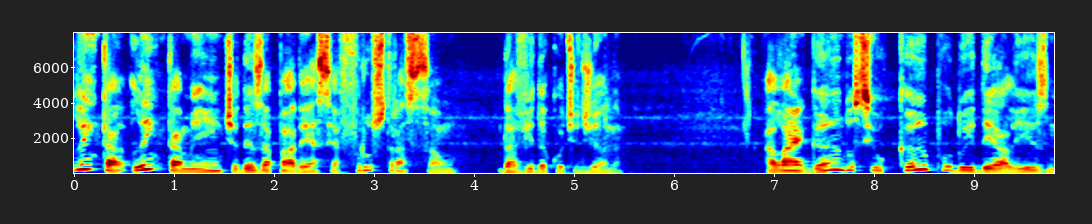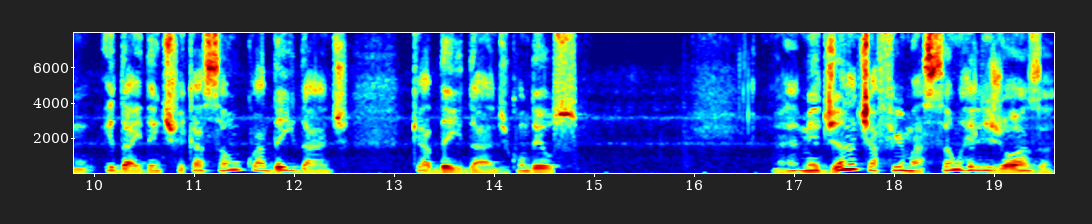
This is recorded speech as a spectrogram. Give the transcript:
Lenta, lentamente desaparece a frustração da vida cotidiana, alargando-se o campo do idealismo e da identificação com a deidade, que é a deidade com Deus. Né? Mediante afirmação religiosa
